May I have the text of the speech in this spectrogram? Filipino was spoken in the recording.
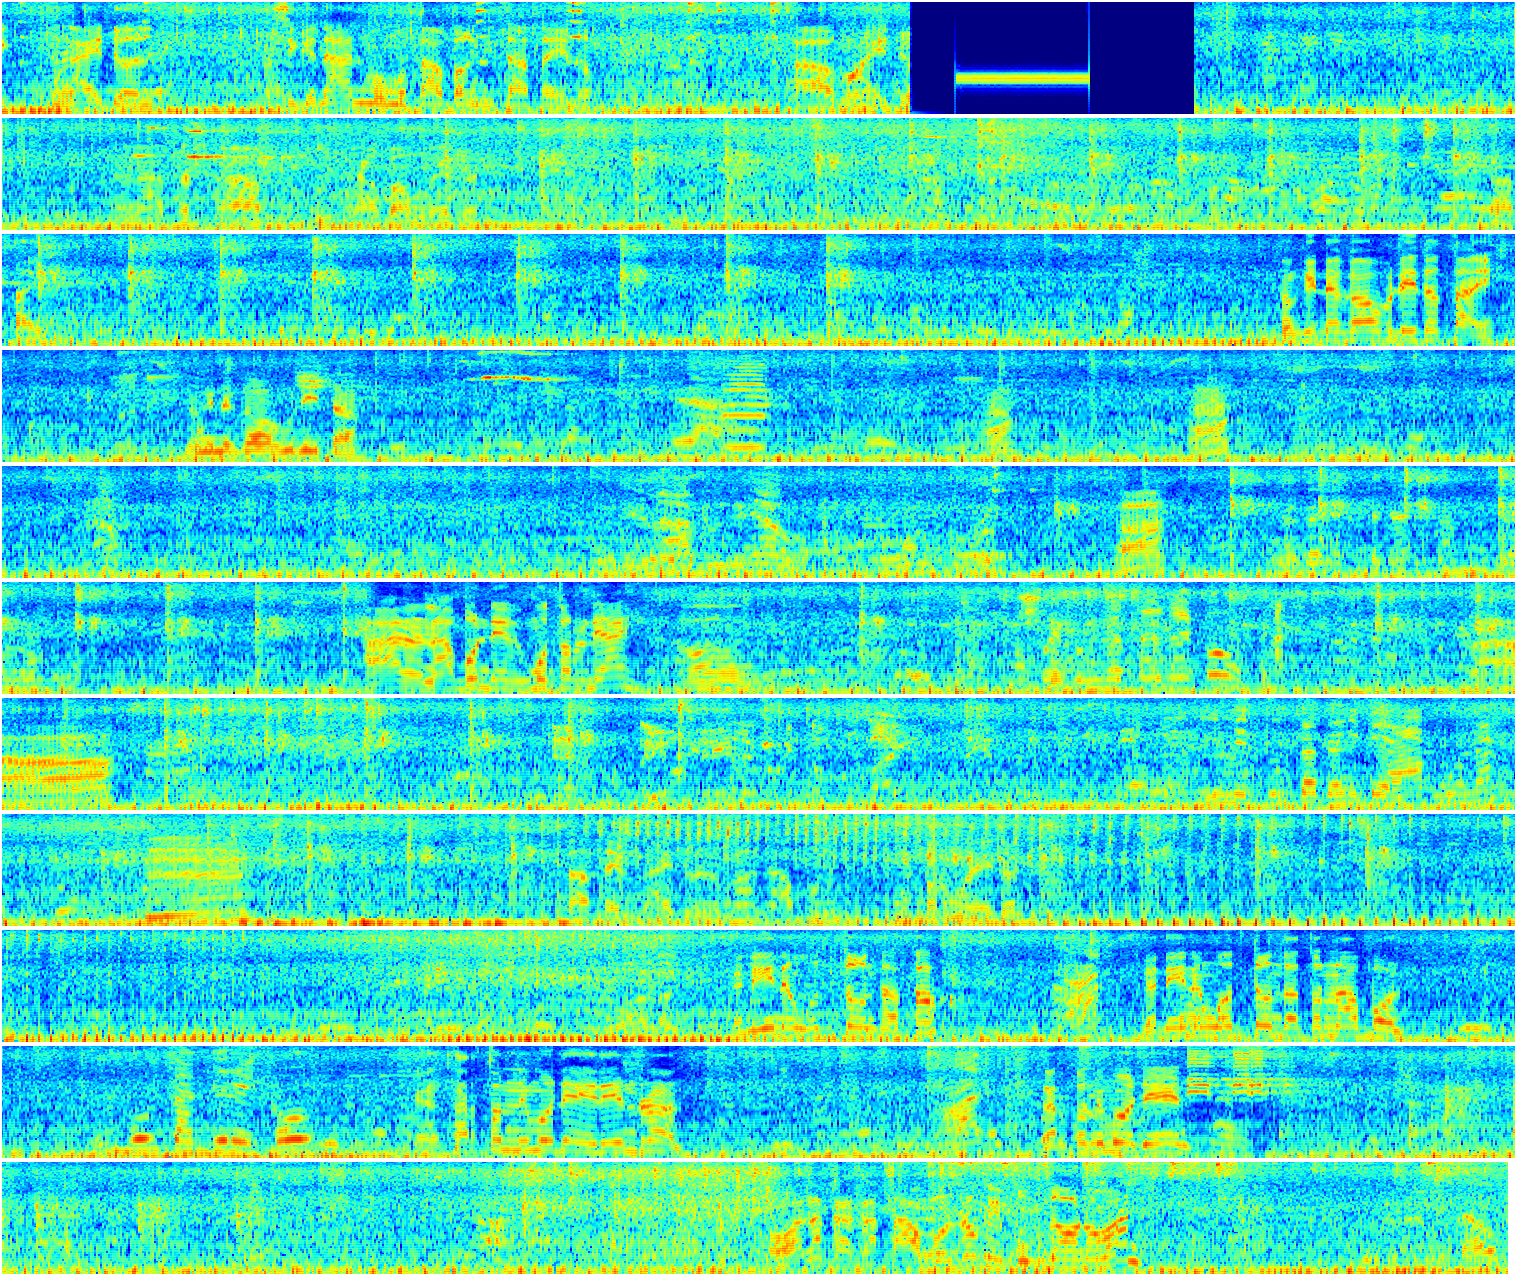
bisig mga idol. Kasi ganahan mo mutabang ni tatay no. Ah, mga idol. Yan atas ka trabaho mga idol. Tatay. Anong ginagawa mo dito, tay? Anong ginagawa mo dito? Wala. Ha? Ha? Nilabo ko niya. Oo ko. Ha? Nagalit ka kahit kami ko. Ah, nanabon di ang motor di ay. Oo. Apoy pang mata na ko. Ah. Init punta gani kay hapon na. Hmm. Tatay mga idol naman ang motor mga idol. Ganinang udton tato. Ha? Ganinang udton tato nabon. Yung bunta dire ko. Yang karton ni mo di, din ron. Ha? Karton ni mo din. O anak ka, katabon ron kay bugnaw naman. Itaw.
